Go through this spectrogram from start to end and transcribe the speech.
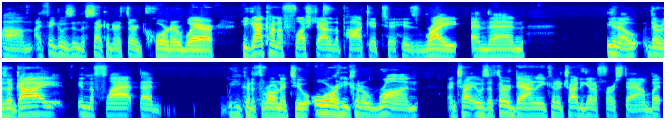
Um, I think it was in the second or third quarter where he got kind of flushed out of the pocket to his right, and then you know there was a guy in the flat that he could have thrown it to, or he could have run and try. It was a third down, and he could have tried to get a first down, but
